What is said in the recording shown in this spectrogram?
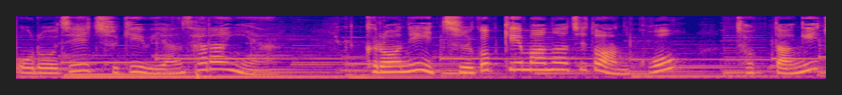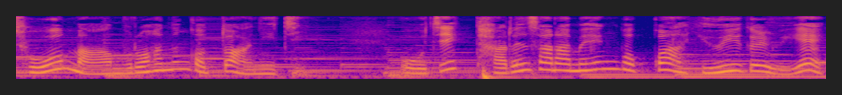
오로지 주기 위한 사랑이야. 그러니 즐겁기만 하지도 않고 적당히 좋은 마음으로 하는 것도 아니지. 오직 다른 사람의 행복과 유익을 위해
